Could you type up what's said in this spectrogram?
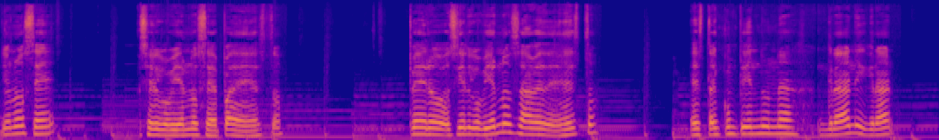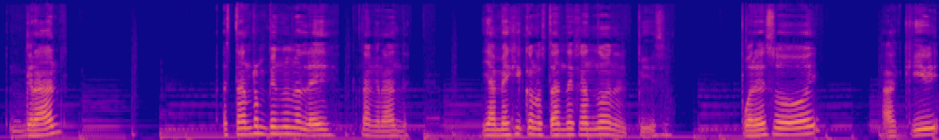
Yo no sé si el gobierno sepa de esto. Pero si el gobierno sabe de esto, están cumpliendo una gran y gran, gran, están rompiendo una ley tan grande. Y a México lo están dejando en el piso. Por eso hoy Aquí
